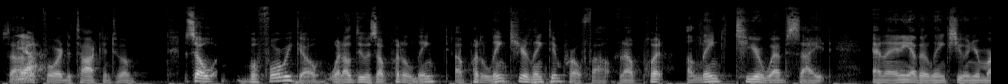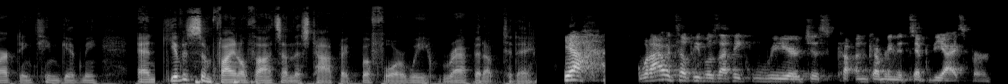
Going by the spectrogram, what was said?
So yeah. I look forward to talking to him. So before we go, what I'll do is I'll put a link I'll put a link to your LinkedIn profile and I'll put a link to your website and any other links you and your marketing team give me. And give us some final thoughts on this topic before we wrap it up today. Yeah. What I would tell people is I think we are just uncovering the tip of the iceberg.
